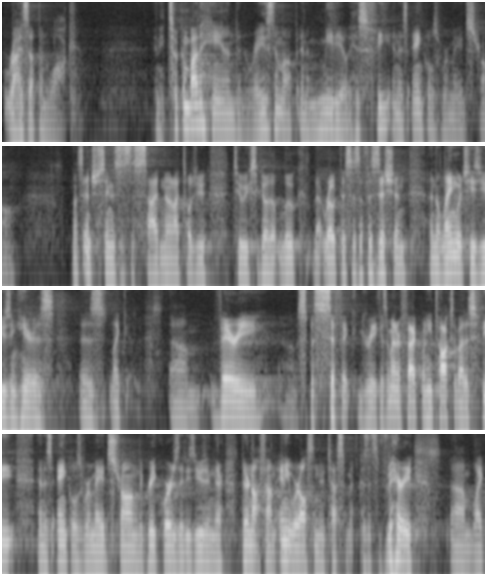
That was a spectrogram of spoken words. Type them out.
rise up and walk. And he took him by the hand and raised him up, and immediately his feet and his ankles were made strong. That's interesting. This is a side note. I told you two weeks ago that Luke, that wrote this, is a physician, and the language he's using here is, is like um, very specific Greek. As a matter of fact, when he talks about his feet and his ankles were made strong, the Greek words that he's using there, they're not found anywhere else in the New Testament because it's very um, like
